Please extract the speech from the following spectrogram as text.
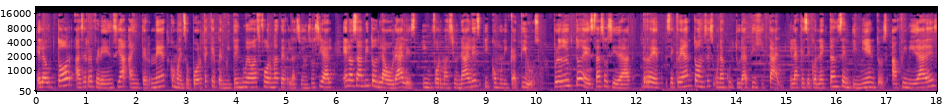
El autor hace referencia a Internet como el soporte que permite nuevas formas de relación social en los ámbitos laborales, informacionales y comunicativos, Producto de esta sociedad red se crea entonces una cultura digital en la que se conectan sentimientos, afinidades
